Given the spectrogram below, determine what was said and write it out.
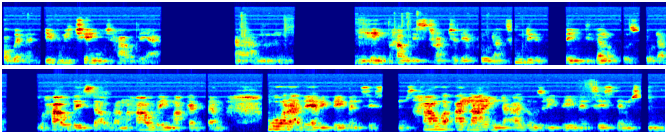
for women if we change how they are, um, behave, how they structure their products, who they, they develop those products, how they sell them, how they market them, what are their repayment systems, how aligned are those repayment systems to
